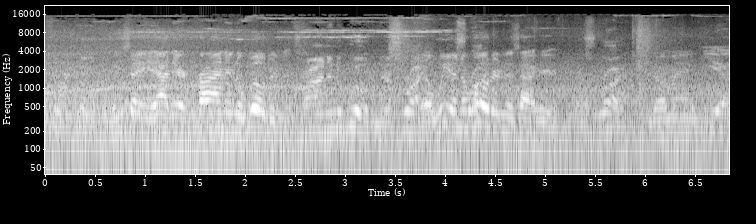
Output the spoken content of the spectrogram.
before he comes. We say you out there crying in the wilderness. Crying in the wilderness, that's right. Yeah, we in That's the right. wilderness out here. That's right. You know what I mean? Yeah.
